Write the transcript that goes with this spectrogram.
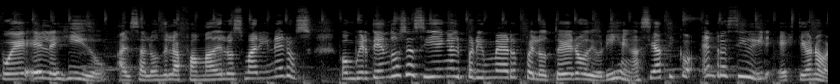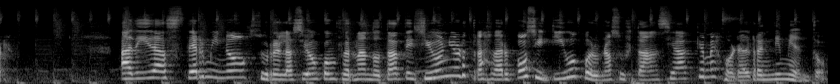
fue elegido al Salón de la Fama de los Marineros, convirtiéndose así en el primer pelotero de origen asiático en recibir este honor. Adidas terminó su relación con Fernando Tatis Jr. tras dar positivo por una sustancia que mejora el rendimiento.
